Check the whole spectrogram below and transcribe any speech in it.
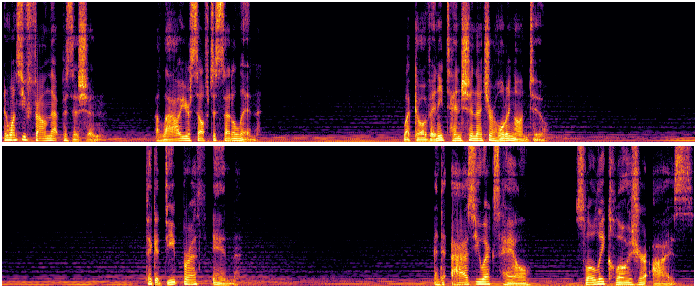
And once you've found that position, allow yourself to settle in let go of any tension that you're holding on to. Take a deep breath in. And as you exhale, slowly close your eyes.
